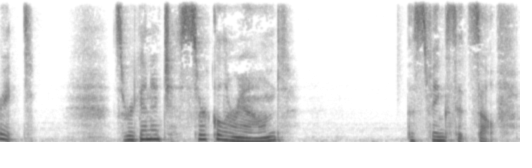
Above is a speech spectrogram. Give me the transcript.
Great. So we're going to just circle around the Sphinx itself.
